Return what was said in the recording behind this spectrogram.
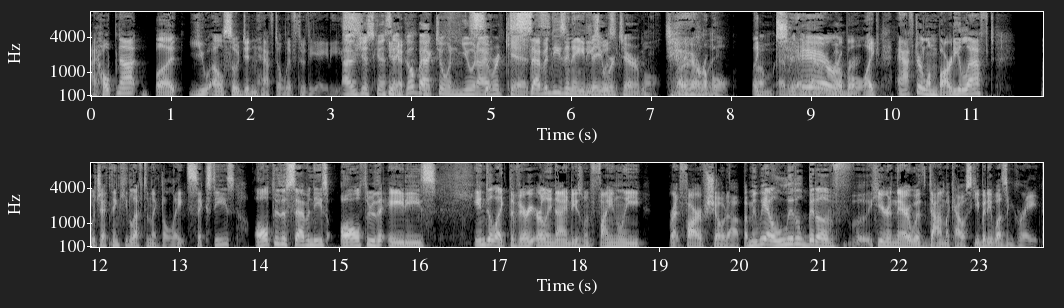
I hope not, but you also didn't have to live through the 80s. I was just going to say, Yeah. go back to when you and I were kids. 70s and 80s They were terrible. Terrible. Like From everything I terrible. Like after Lombardi left, which I think he left in like the late 60s, all through the 70s, all through the 80s, into like the very early 90s when finally Brett Favre showed up. I mean, we had a little bit of uh, here and there with Don Majkowski, but he wasn't great.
